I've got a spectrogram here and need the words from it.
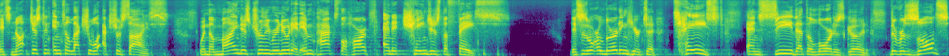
It's not just an intellectual exercise. When the mind is truly renewed, it impacts the heart and it changes the face. This is what we're learning here to taste and see that the Lord is good. The results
